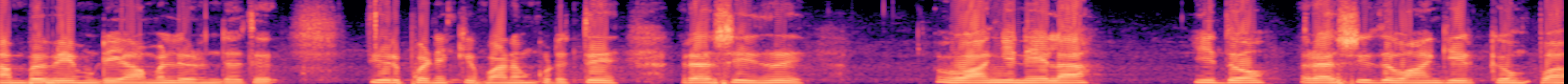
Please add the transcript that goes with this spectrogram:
நம்பவே முடியாமல் இருந்தது. திருப்பணிக்கு பணம் கொடுத்து ரசீது வாங்கினேலா? இதோ ரசீது வாங்கியிருக்கோம்ப்பா.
